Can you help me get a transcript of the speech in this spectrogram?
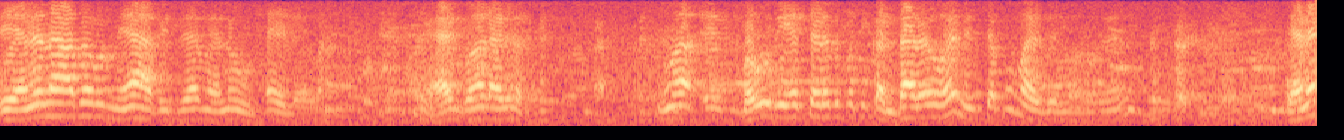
એને ના આપે મેં આપી દીધા એને ઉઠાઈ લેવા. બહુ રેત ચડે તો પછી કંટાળ્યો હોય ને, ચપ્પુ મારી દે એને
